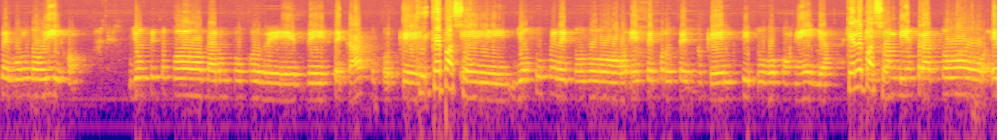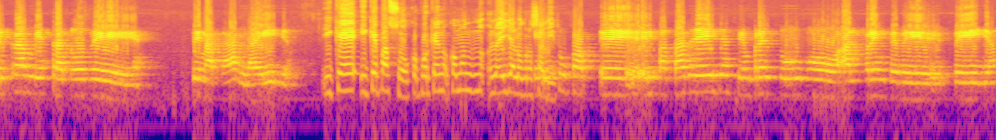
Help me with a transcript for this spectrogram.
segundo hijo, yo sí te puedo hablar un poco de, ese caso, porque ¿Qué, pasó? Eh, yo supe de todo ese proceso que él sí tuvo con ella. ¿Qué le pasó? Él también trató, él también trató de, de matarla a ella. ¿Y qué, ¿Y qué pasó? ¿Por qué no, ¿Cómo ella logró salir? Eh, el papá de ella siempre estuvo al frente de, de ella.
